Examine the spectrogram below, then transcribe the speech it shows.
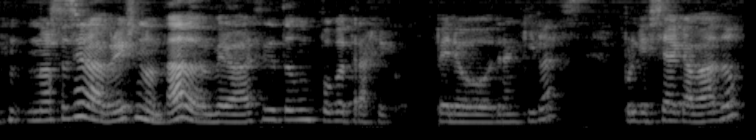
no sé si lo habréis notado, pero ha sido todo un poco trágico. Pero tranquilas, porque se ha acabado.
